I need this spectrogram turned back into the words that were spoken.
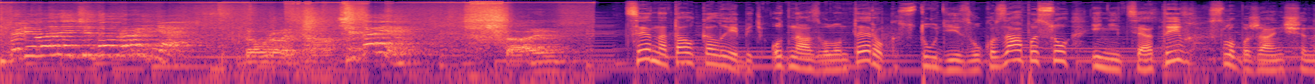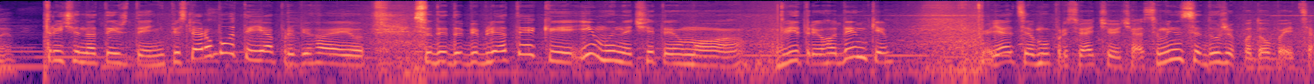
Долі Івановичу, доброго дня. Доброго дня. Читаємо? Читаємо. Це Наталка Лебідь, одна з волонтерок студії звукозапису ініціатив Слобожанщини. Тричі на тиждень після роботи я прибігаю сюди до бібліотеки і ми начитуємо 2-3 годинки. Я цьому присвячую час. Мені це дуже подобається.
